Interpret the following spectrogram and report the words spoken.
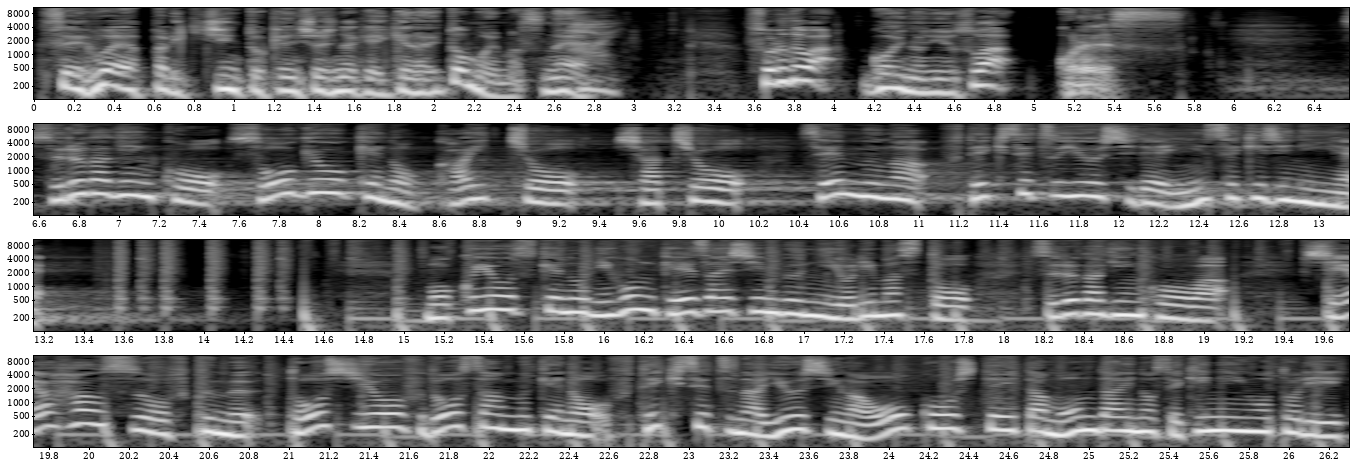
政府はやっぱりきちんと検証しなきゃいけないと思いますね。はい、それでは、5位のニュースはこれです。駿河銀行創業家の会長、社長、専務が不適切融資で隕石辞任へ。木曜付の日本経済新聞によりますと、駿河銀行はシェアハウスを含む投資用不動産向けの不適切な融資が横行していた問題の責任を取り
